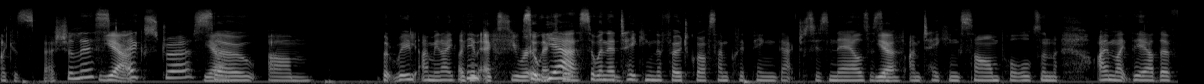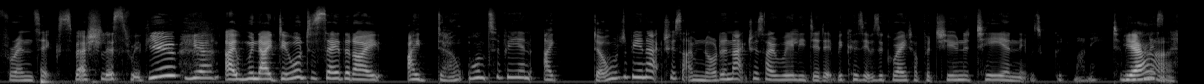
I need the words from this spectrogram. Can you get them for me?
like a specialist Yeah. extra. Yeah. So, um, but really, I mean, I Like think an ex, you were so yeah. expert. So when they're taking the photographs, I'm clipping the actress's nails as Yeah. if I'm taking samples, and I'm like the other forensic specialist with you. Yeah. I mean, I do want to say that I I don't want to be an I don't want to be an actress. I'm not an actress. I really did it because it was a great opportunity and it was good money. To be Yeah. honest,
